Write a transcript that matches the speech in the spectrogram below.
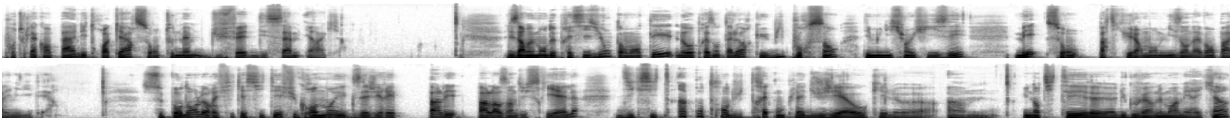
pour toute la campagne, les trois quarts seront tout de même du fait des SAM irakiens. Les armements de précision tant vantés ne représentent alors que 8% des munitions utilisées, mais seront particulièrement mises en avant par les militaires. Cependant, leur efficacité fut grandement exagérée par, les, par leurs industriels. Dixit un compte rendu très complet du GAO, qui est une entité euh, du gouvernement américain,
